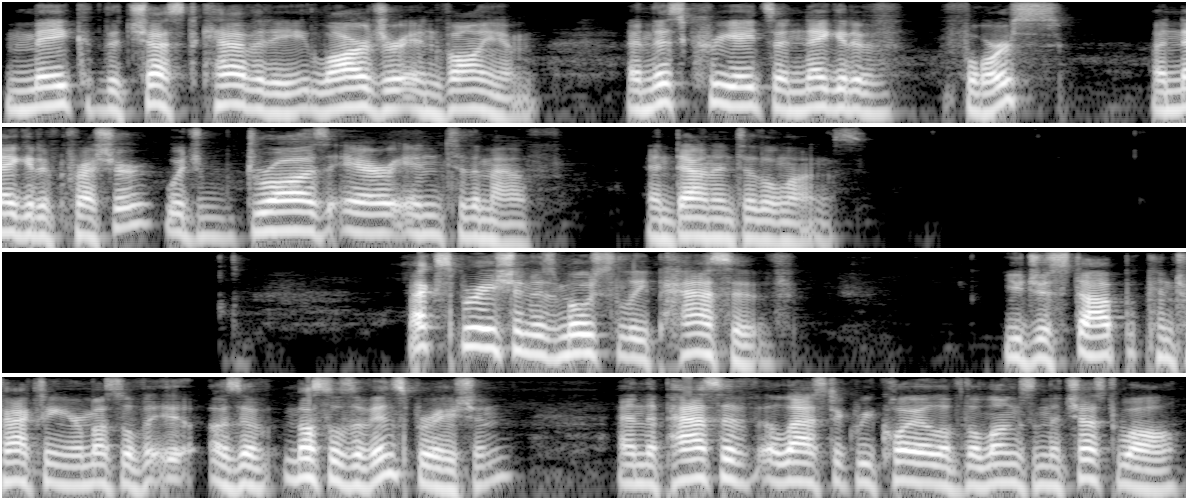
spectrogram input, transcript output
make the chest cavity larger in volume, and this creates a negative force a negative pressure, which draws air into the mouth and down into the lungs. Expiration is mostly passive. You just stop contracting your muscle of, muscles of inspiration, and the passive elastic recoil of the lungs and the chest wall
